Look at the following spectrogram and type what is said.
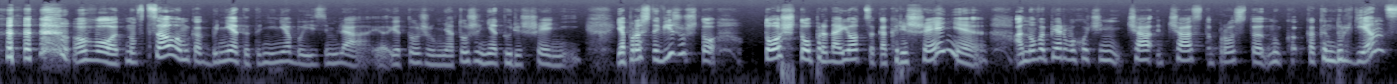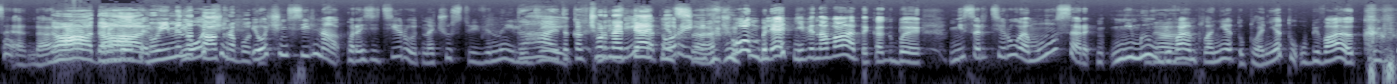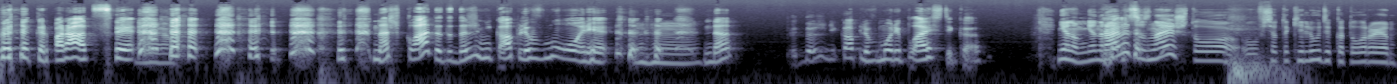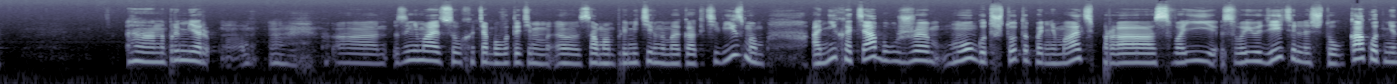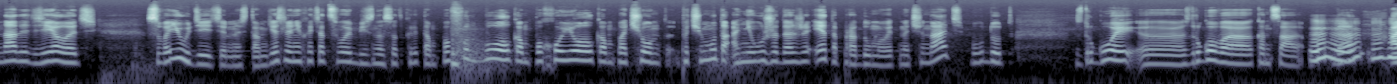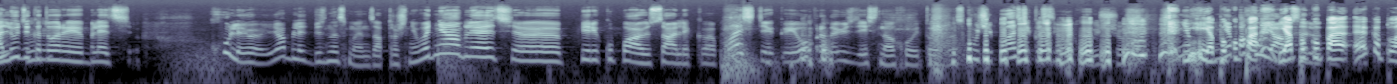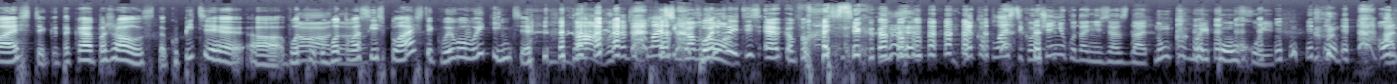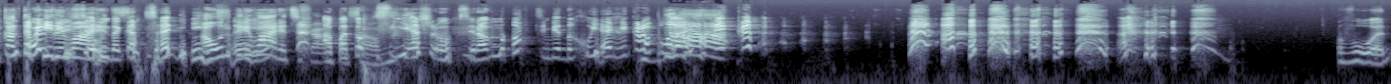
Вот, но в целом, как бы, нет, это не небо и земля. Я, я тоже, у меня тоже нету решений. Я просто вижу, что то, что продается как решение, оно, во-первых, очень ча- часто просто, ну, как индульгенция, да, Да, да, работает. ну и именно так очень, работает. И очень сильно паразитирует на чувстве вины Да, людей. это как черная людей, которые пятница. ни в чем, блядь, не виноваты, как бы не сортируя мусор, не мы Да. убиваем планету, планету убивают как бы корпорации. Да. Наш вклад это даже не капля в море, Мгм. да? Даже не капля в море пластика. Не, ну мне нравится, знаешь, что все-таки люди, которые, э, например, а, занимаются хотя бы вот этим э, самым примитивным экоактивизмом, они хотя бы уже могут что-то понимать про свои, свою деятельность, что как вот не надо делать свою деятельность, там, если они хотят свой бизнес открыть, там, по футболкам, по хуёлкам, по чем-то, почему-то они уже даже это продумывать начинать будут с другой, э, с другого конца, да? Мгм, мгм, А люди, мгм. которые, блядь, хули, я, блядь, бизнесмен завтрашнего дня, блядь, э, перекупаю с Алика пластик и его продаю здесь нахуй тоже, с кучей пластика сверху еще. Не, я покупаю, я покупаю экопластик, и такая, пожалуйста, купите, а, вот, Да, вот да. у вас есть пластик, вы его выкиньте, Да, вот этот пластик говно. пользуйтесь экопластиком. Экопластик вообще никуда нельзя сдать, ну как бы и похуй. А Он ты как-то переварится. А он переварится А потом сам. Съешь его, все равно в тебе дохуя микропластик. Вот.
